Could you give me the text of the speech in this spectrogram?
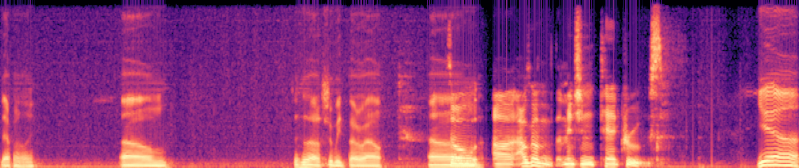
definitely. Um. So who else should we throw out? Um, so uh, I was going to mention Ted Cruz. Yeah.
